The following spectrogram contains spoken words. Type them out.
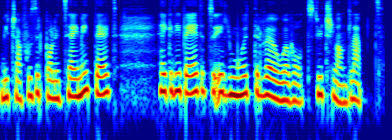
Wie die Schaffhauser Polizei mitteilt, haben die beiden zu ihrer Mutter wollen, die in Deutschland lebt.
